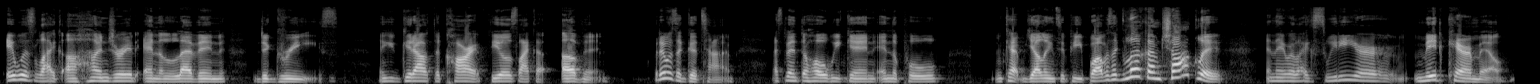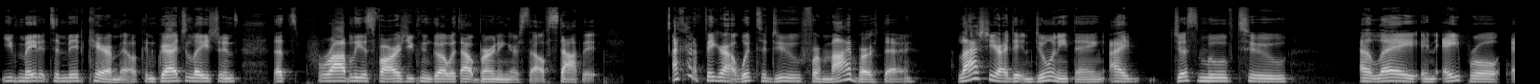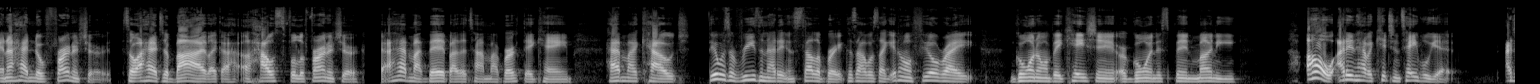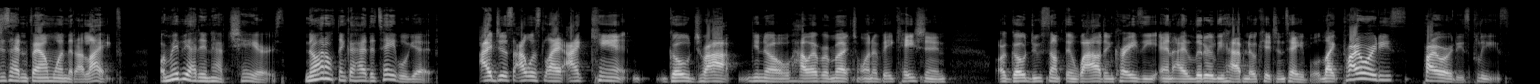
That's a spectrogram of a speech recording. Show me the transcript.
It was like 111 degrees. And you get out the car, it feels like an oven. But it was a good time. I spent the whole weekend in the pool and kept yelling to people. I was like, look, I'm chocolate. And they were like, sweetie, you're mid caramel. You've made it to mid caramel. Congratulations. That's probably as far as you can go without burning yourself. Stop it. I got to figure out what to do for my birthday. Last year, I didn't do anything. I just moved to LA in April and I had no furniture. So I had to buy like a, a house full of furniture. I had my bed by the time my birthday came, had my couch, there was a reason I didn't celebrate because I was like, it don't feel right going on vacation or going to spend money. Oh, I didn't have a kitchen table yet. I just hadn't found one that I liked. Or maybe I didn't have chairs. No, I don't think I had the table yet. I just, I was like, I can't go drop, you know, however much on a vacation or go do something wild and crazy and I literally have no kitchen table. Like priorities, priorities, please.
